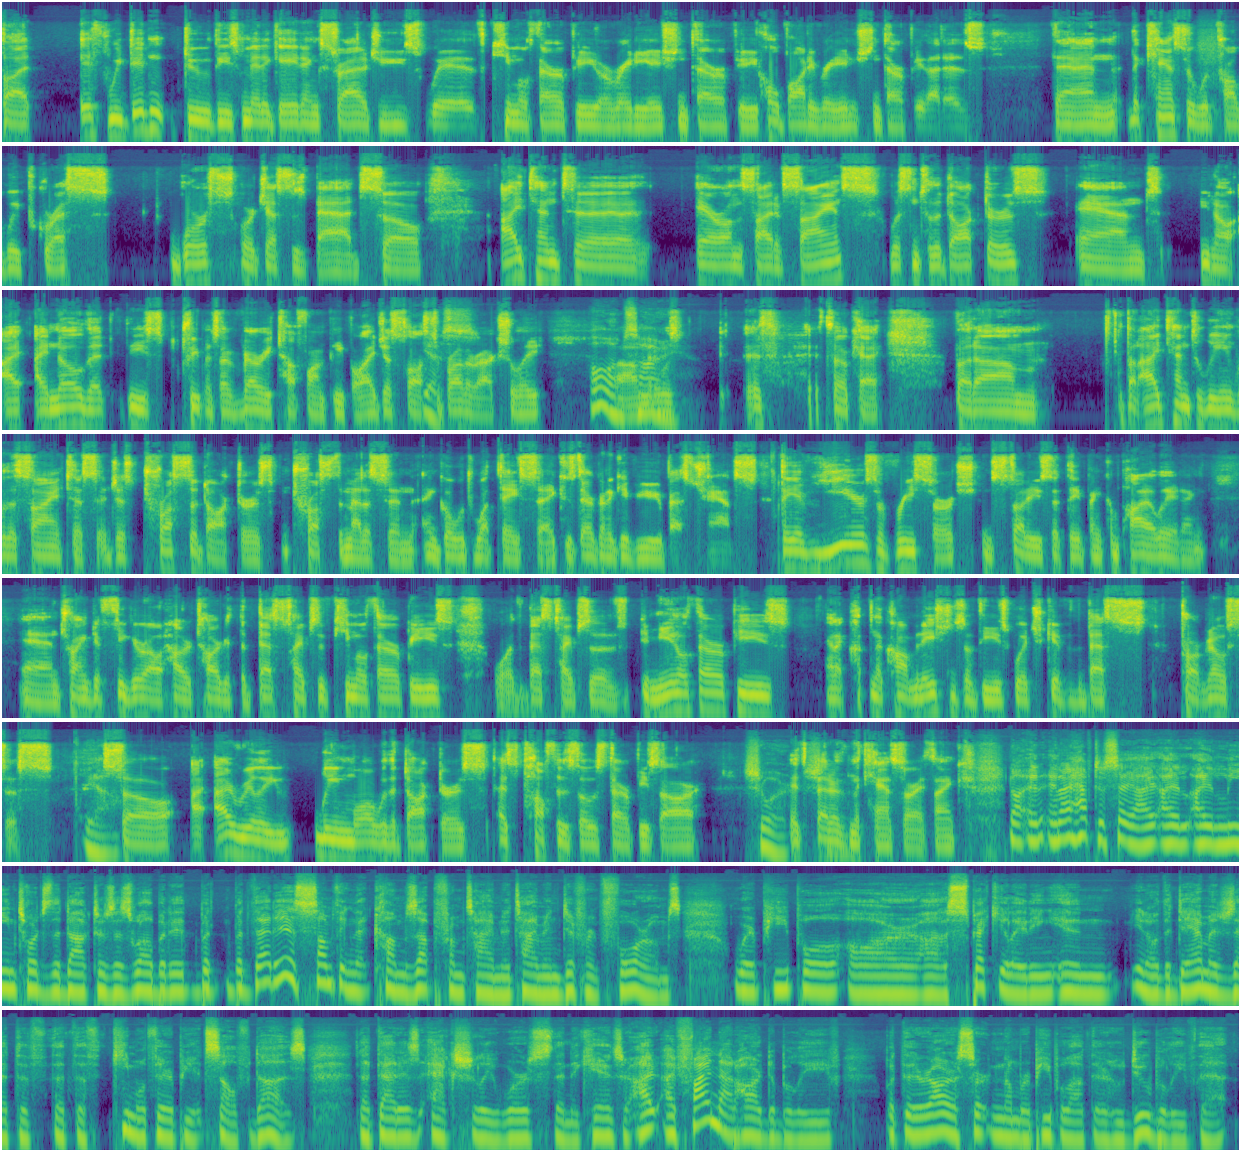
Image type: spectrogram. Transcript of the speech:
But if we didn't do these mitigating strategies with chemotherapy or radiation therapy, whole body radiation therapy, that is, then the cancer would probably progress worse or just as bad. So I tend to err on the side of science, listen to the doctors, and you know, I, I know that these treatments are very tough on people. I just lost yes. a brother actually. Oh, I'm um, sorry. It was, it's, it's okay. But, um, but I tend to lean with the scientists and just trust the doctors, and trust the medicine, and go with what they say because they're going to give you your best chance. They have years of research and studies that they've been compiling and trying to figure out how to target the best types of chemotherapies or the best types of immunotherapies and, a, and the combinations of these which give the best prognosis. Yeah. So I, I really lean more with the doctors, as tough as those therapies are. Sure, it's better than the cancer, I think. No, and, and I have to say, I, I, I lean towards the doctors as well, but it but but that is something that comes up from time to time in different forums where people are uh, speculating in you know the damage that the that the chemotherapy itself does, that that is actually worse than the cancer. I, I find that hard to believe, but there are a certain number of people out there who do believe that.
